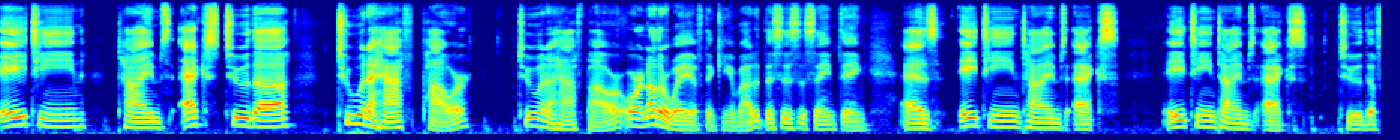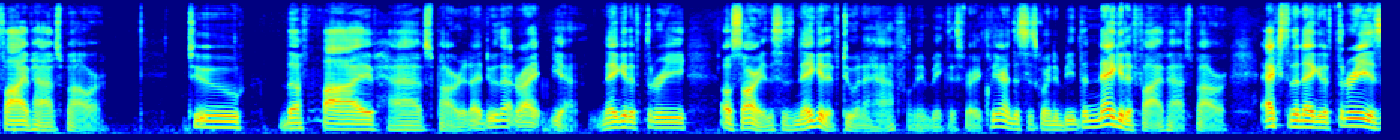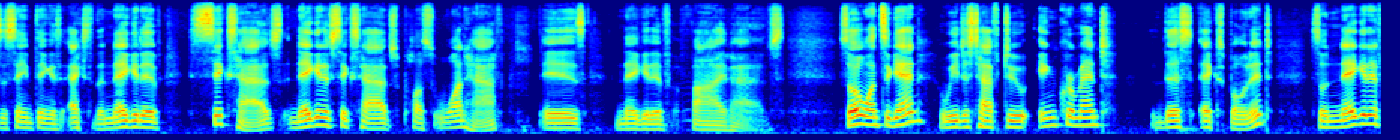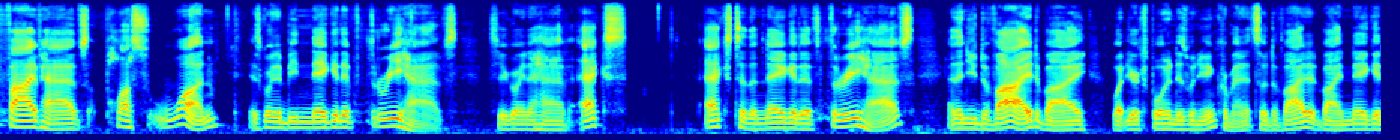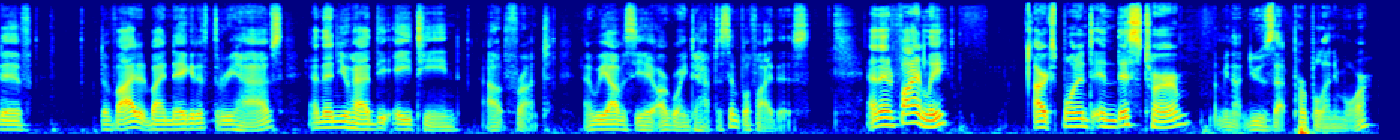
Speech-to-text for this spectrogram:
18 times x to the 2.5 power, 2.5 power. Or another way of thinking about it, this is the same thing as 18 times x, 18 times x to the 5 halves power, to the 5 halves power. Did I do that right? Yeah, negative 3 Oh, sorry, this is negative 2 and a half. Let me make this very clear. And this is going to be the negative 5 halves power. x to the negative 3 is the same thing as x to the negative 6 halves. Negative 6 halves plus 1 half is negative 5 halves. So once again, we just have to increment this exponent. So negative 5 halves plus 1 is going to be negative 3 halves. So you're going to have x, x to the negative 3 halves. And then you divide by what your exponent is when you increment it. So divide it by negative, divide it by negative 3 halves. And then you had the 18 out front. And we obviously are going to have to simplify this. And then finally, our exponent in this term, let me not use that purple anymore.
